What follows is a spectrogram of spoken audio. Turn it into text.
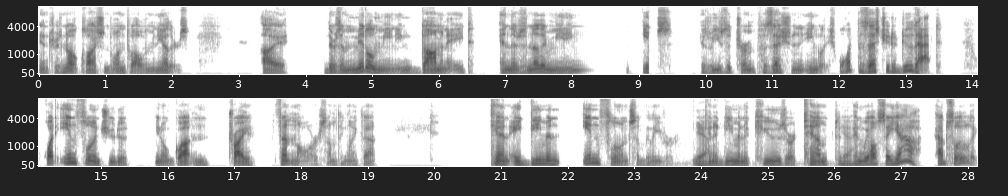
Answer is no. Colossians 1.12 and many others. Uh, there's a middle meaning, dominate, and there's another meaning, is, as we use the term possession in English. Well, what possessed you to do that? What influenced you to, you know, go out and try fentanyl or something like that? Can a demon influence a believer? Yeah. Can a demon accuse or tempt? Yeah. And we all say, yeah, absolutely.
